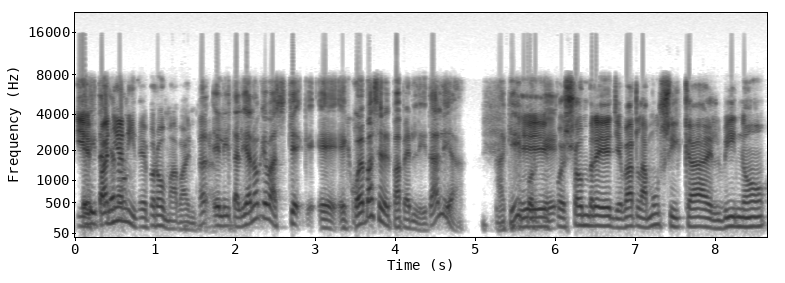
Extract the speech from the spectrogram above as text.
Y España ni de broma va a entrar. El italiano que va. Que, eh, ¿Cuál va a ser el papel de Italia? Aquí, eh, pues hombre, llevar la música, el vino,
